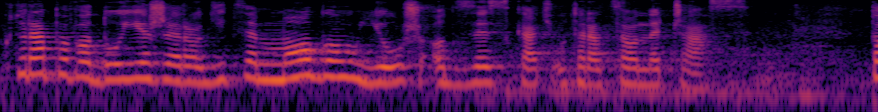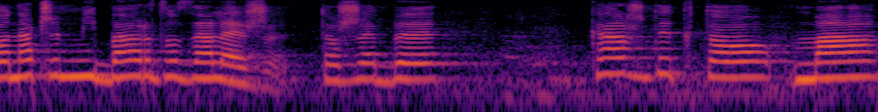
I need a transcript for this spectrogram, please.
która powoduje, że rodzice mogą już odzyskać utracony czas. To, na czym mi bardzo zależy, to żeby każdy, kto ma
